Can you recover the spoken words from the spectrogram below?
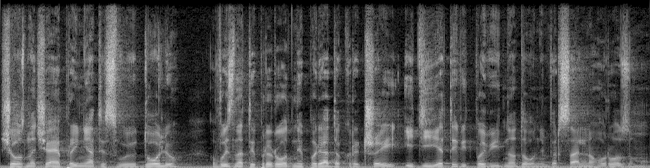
що означає прийняти свою долю, визнати природний порядок речей і діяти відповідно до універсального розуму.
